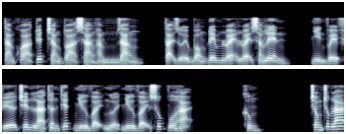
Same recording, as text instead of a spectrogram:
tám khỏa tuyết trắng tỏa sáng hầm răng, tại dưới bóng đêm loẹ loẹ sáng lên, nhìn về phía trên là thân thiết như vậy người như vậy xúc vô hại. Không. Trong chốc lát,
